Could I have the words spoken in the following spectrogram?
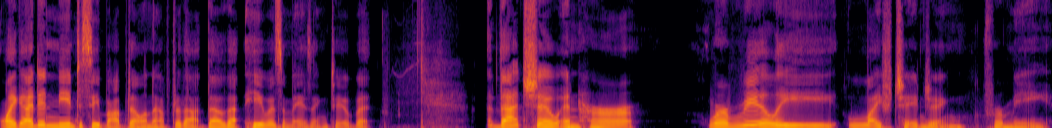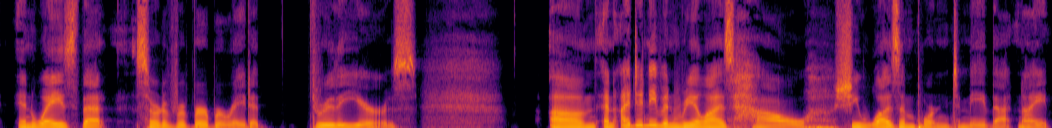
like, I didn't need to see Bob Dylan after that, though that he was amazing too. But that show and her were really life changing for me in ways that sort of reverberated through the years. Um, and I didn't even realize how she was important to me that night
